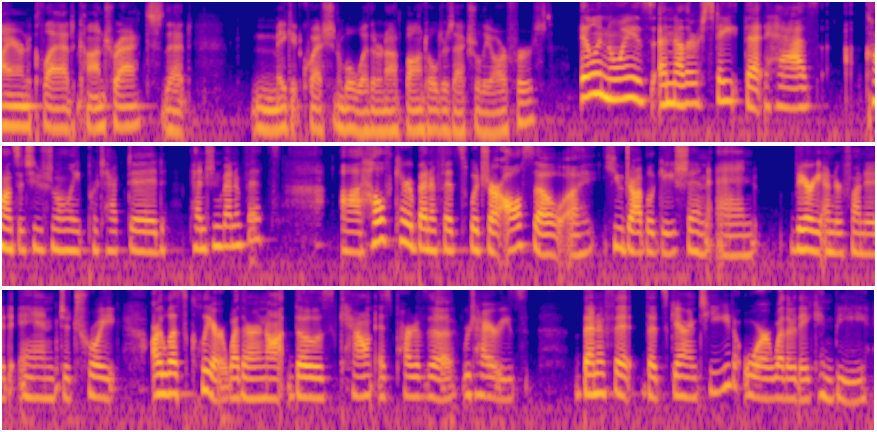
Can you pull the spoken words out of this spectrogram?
ironclad contracts that make it questionable whether or not bondholders actually are first? Illinois is another state that has constitutionally protected pension benefits. Uh, healthcare benefits, which are also a huge obligation and very underfunded in Detroit, are less clear whether or not those count as part of the retirees' benefit that's guaranteed or whether they can be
